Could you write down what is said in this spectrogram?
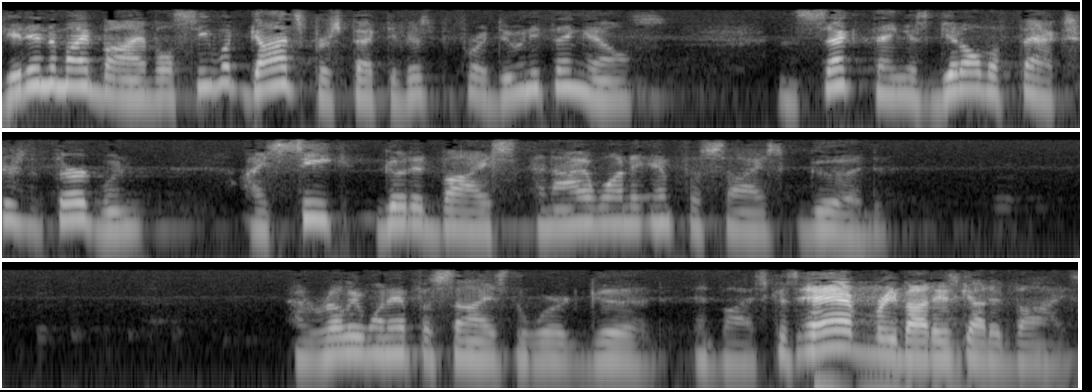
get into my Bible, see what God's perspective is before I do anything else. And the second thing is get all the facts. Here's the third one. I seek good advice, and I want to emphasize good. I really want to emphasize the word good advice because everybody's got advice.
